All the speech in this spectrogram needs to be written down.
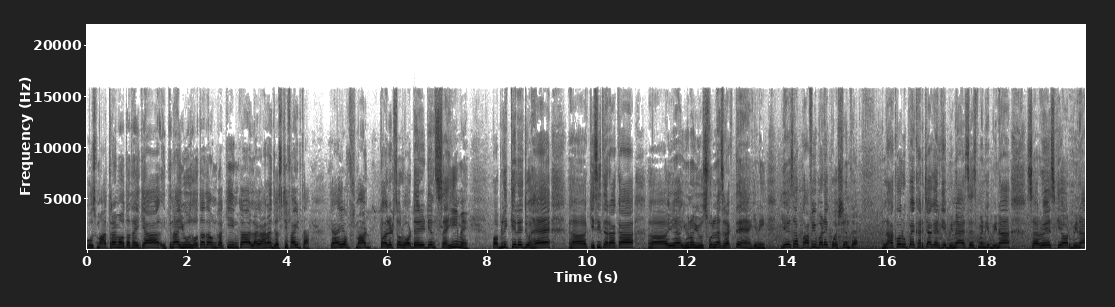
उस मात्रा में होता था? क्या इतना यूज़ होता था उनका कि इनका लगाना जस्टिफाइड था? क्या ये स्मार्ट टॉयलेट्स और वाटर ए सही में पब्लिक के लिए जो है आ, किसी तरह का यू नो यूज़फुलनेस रखते हैं कि नहीं? ये सब काफ़ी बड़े क्वेश्चन हैं। लाखों रुपए खर्चा करके बिना असेसमेंट के बिना सर्वेस के और बिना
